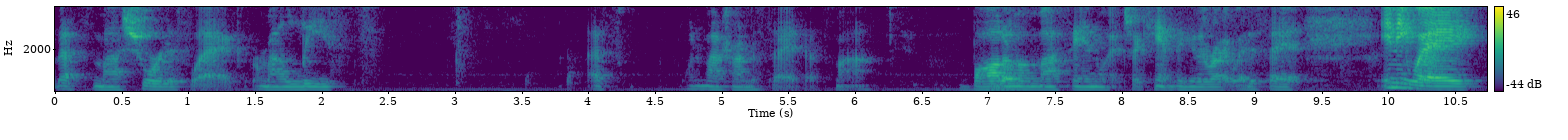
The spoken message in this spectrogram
that's my shortest leg or my least that's what am I trying to say? That's my bottom of my sandwich. I can't think of the right way to say it. Anyway,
